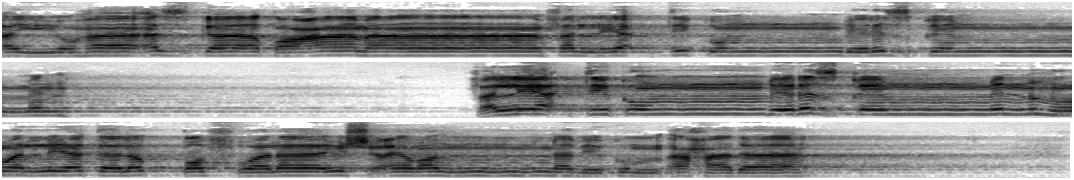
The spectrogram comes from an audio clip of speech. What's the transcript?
أيها أزكى طعاما فليأتكم برزق منه فليأتكم برزق منه وليتلطف ولا يشعرن بكم أحدا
